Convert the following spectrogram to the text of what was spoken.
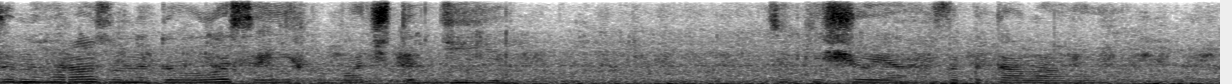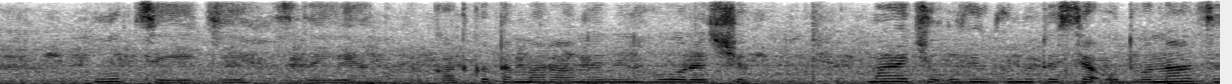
жодного разу не довелося їх побачити в дії. Тільки що я запитала у хлопця, який здає на прокат катамарани, він говорить, що мають увімкнутися о 12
